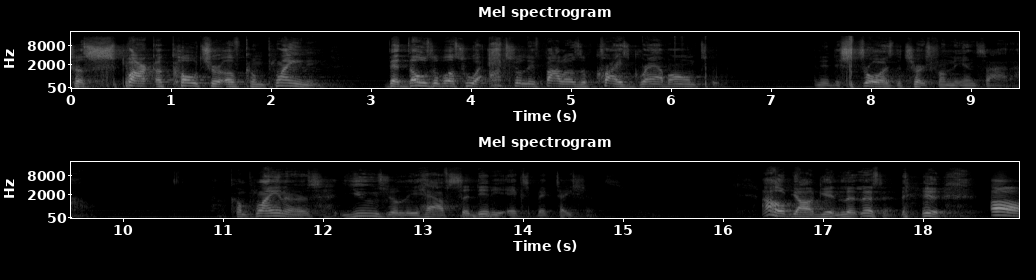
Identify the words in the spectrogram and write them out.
to spark a culture of complaining that those of us who are actually followers of Christ grab onto. And it destroys the church from the inside out. Complainers usually have sedity expectations. I hope y'all getting listen. uh,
